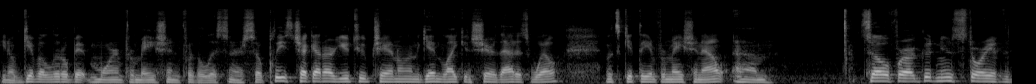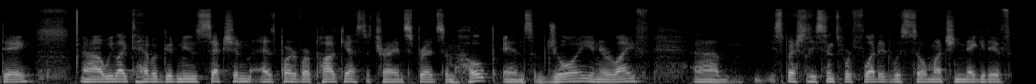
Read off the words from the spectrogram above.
you know give a little bit more information for the listeners. So please check out our YouTube channel and again like and share that as well. Let's get the information out. Um, so, for our good news story of the day, uh, we like to have a good news section as part of our podcast to try and spread some hope and some joy in your life, um, especially since we're flooded with so much negative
